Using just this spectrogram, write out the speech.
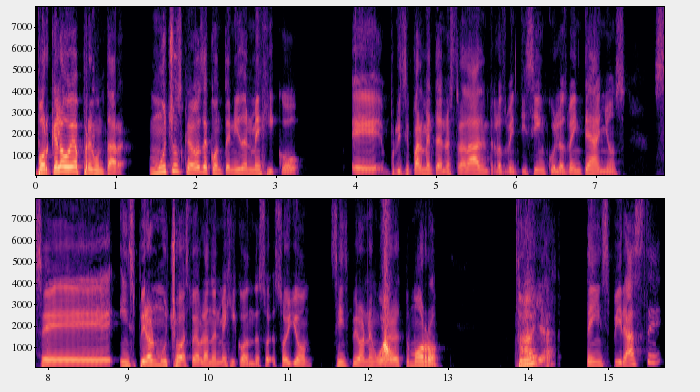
¿por qué lo voy a preguntar? Muchos creadores de contenido en México, eh, principalmente de nuestra edad, entre los 25 y los 20 años, se inspiraron mucho, estoy hablando en México, donde soy, yo, se inspiraron en Warrior Tomorrow. ¿Tú ah, te inspiraste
